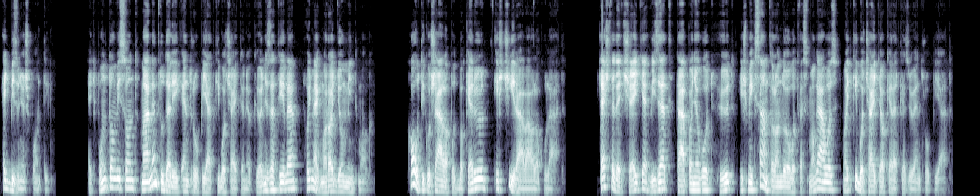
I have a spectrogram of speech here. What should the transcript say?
Egy bizonyos pontig. Egy ponton viszont már nem tud elég entrópiát kibocsájtani a környezetébe, hogy megmaradjon, mint mag. Kaotikus állapotba kerül, és csírává alakul át. Tested egy sejtje vizet, tápanyagot, hőt és még számtalan dolgot vesz magához, majd kibocsátja a keletkező entrópiát.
